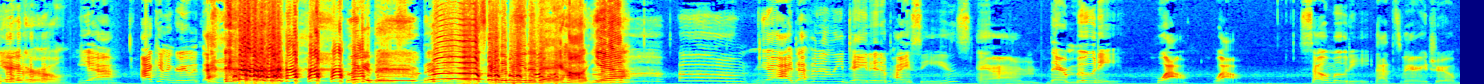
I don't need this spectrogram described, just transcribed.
Yeah, girl. yeah, I can agree with that. Look at this. This is going to be today, huh? Yeah. um, yeah, I definitely dated a Pisces, and they're moody. Wow. Wow. So moody. That's very true.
